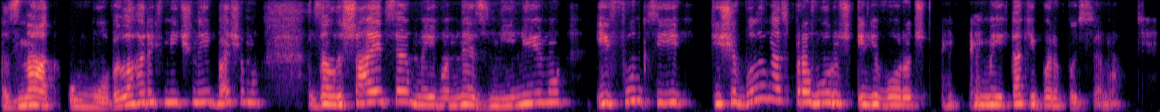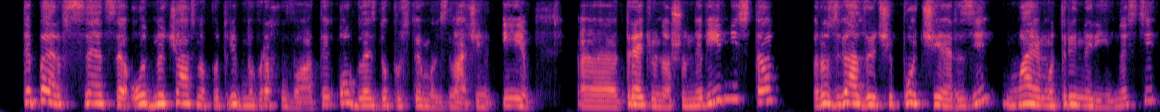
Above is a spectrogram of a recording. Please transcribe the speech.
знак умови логарифмічний, бачимо, залишається, ми його не змінюємо, і функції, ті, що були у нас праворуч і ліворуч, ми їх так і переписуємо. Тепер все це одночасно потрібно врахувати, область допустимих значень і е, третю нашу нерівність, так? Розв'язуючи по черзі, маємо три нерівності,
